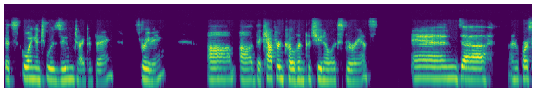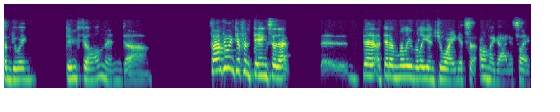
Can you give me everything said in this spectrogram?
it's going into a Zoom type of thing, streaming um, uh, the Katherin Kovin Pacino experience, and uh, and of course I'm doing doing film, and uh, so I'm doing different things that I that that I'm really really enjoying. It's a, oh my god, it's like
